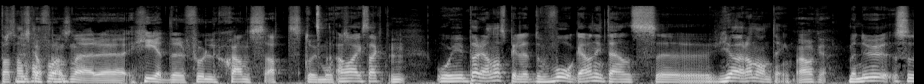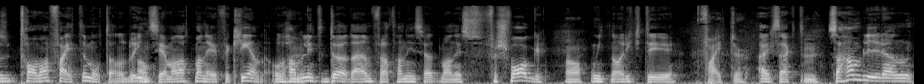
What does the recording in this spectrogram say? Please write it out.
För att han du ska få en sån här eh, hederfull chans att stå emot. Ja, exakt. Mm. Och i början av spelet då vågar han inte ens eh, göra någonting. Ja, okej. Men nu så tar man fighten mot honom och då Ja. inser man att man är för klen. Och han Mm. vill inte döda en för att han inser att man är för svag Ja, och inte någon riktig... fighter. Exakt. Mm. Så han blir en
